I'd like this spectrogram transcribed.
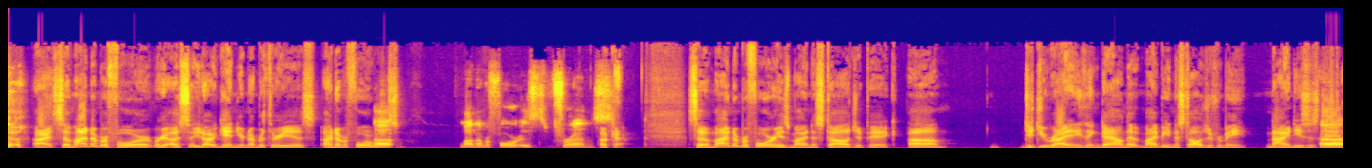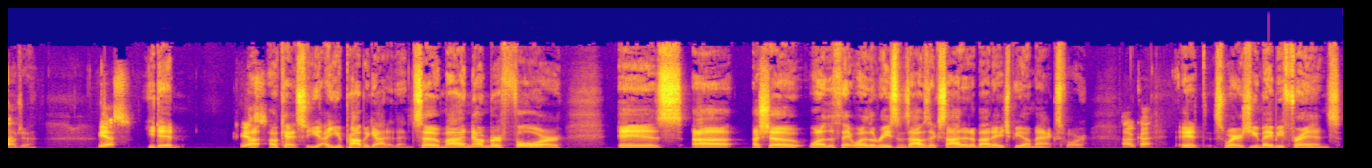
all right. So my number four. We're uh, so you know again your number three is our number four was my number four is Friends. okay. So my number four is my nostalgia pick. Um, did you write anything down that might be nostalgia for me? Nineties is nostalgia. Yes. you did. Yes. Uh, okay, so you you probably got it then. So my number four is uh, a show. One of the th- one of the reasons I was excited about HBO Max for okay. It swears you may be friends.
